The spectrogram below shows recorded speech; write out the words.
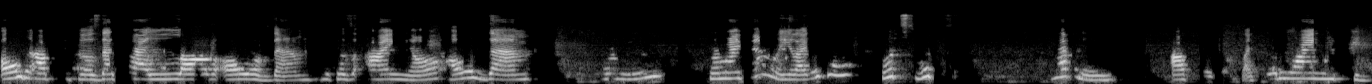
all the obstacles. That's why I love all of them because I know all of them for me, for my family. Like, okay, what's what's happening after this? Like, what do I need to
